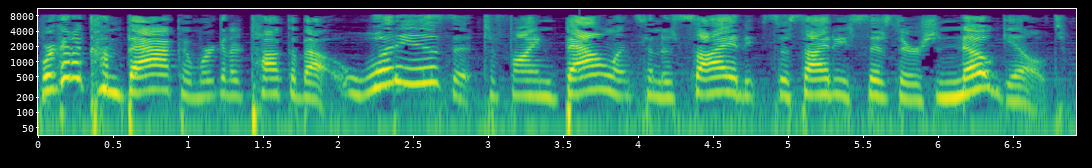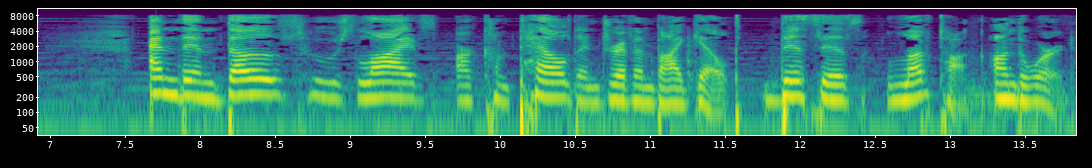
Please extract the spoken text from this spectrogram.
We're going to come back and we're going to talk about what is it to find balance in a society, society says there's no guilt and then those whose lives are compelled and driven by guilt. This is Love Talk on the Word.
